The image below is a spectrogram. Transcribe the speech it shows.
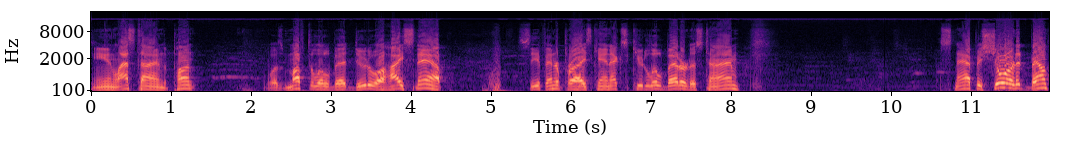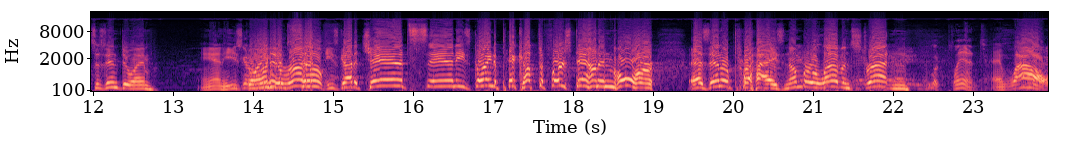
And last time the punt was muffed a little bit due to a high snap. See if Enterprise can execute a little better this time. Snap is short. It bounces into him. And he's, He's going run it run himself. it. He's got a chance, and he's going to pick up the first down and more as Enterprise, number 11, Stratton. That looked planned. And wow,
